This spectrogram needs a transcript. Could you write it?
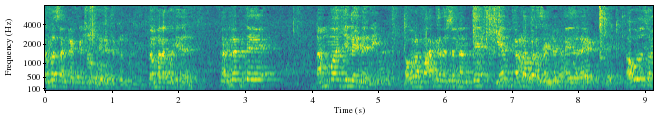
ಎಲ್ಲ ಸಂಘಟನೆಗಳು ಬೆಂಬಲ ಕೊಟ್ಟಿದ್ದಾರೆ. ಅದರಂತೆ ನಮ್ಮ ಜಿಲ್ಲೆಯಲ್ಲಿ ಅವರ ಮಾರ್ಗದರ್ಶನಂತೆ ಏನ್ ಕನ್ನಡಪರ ಸಂಘಟನೆ ಇದ್ದಾರೆ ಅವರು ಸಹ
